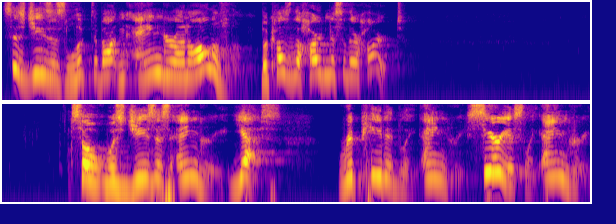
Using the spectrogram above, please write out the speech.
says Jesus looked about in anger on all of them because of the hardness of their heart. So, was Jesus angry? Yes. Repeatedly angry, seriously angry.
